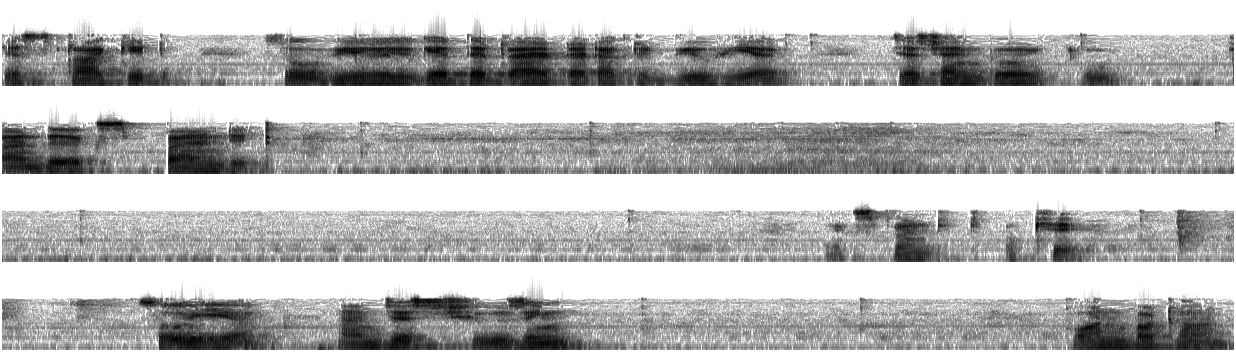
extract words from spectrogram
Just track it. So we will get the data grid view here. Just I am going to and expand it. Expand it. Okay. So here I'm just choosing one button.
